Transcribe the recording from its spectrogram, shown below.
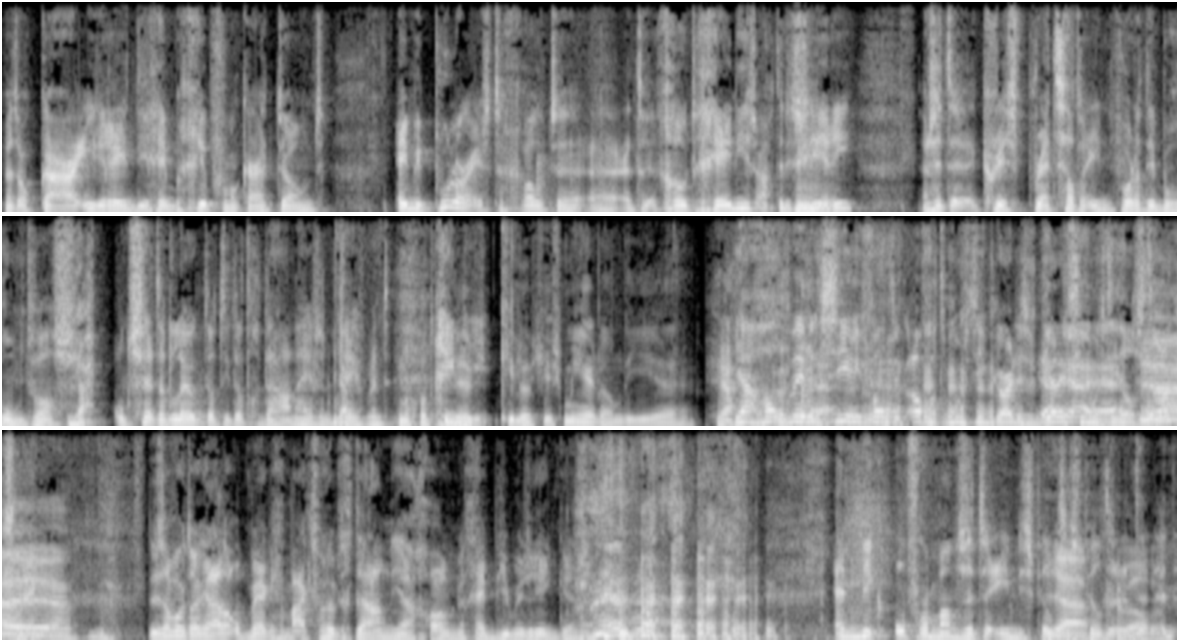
met elkaar. Iedereen die geen begrip voor elkaar toont. Amy Poehler is de grote, het grote genius achter die serie. Er zit, eh, Chris Pratt zat erin voordat hij beroemd was. Ja. Ontzettend leuk dat hij dat gedaan heeft. En op een gegeven moment Nog wat kilo, die- kilootjes meer dan die... eh, Ja, halverwege de serie valt natuurlijk af. Want moest die Guardians of the Galaxy moest heel strak ja, zijn. ja. Dus dan wordt ook inderdaad een opmerking gemaakt. Zo heb je het gedaan. Ja, gewoon geen bier meer drinken. en Nick Offerman zit erin. Die speelt, Ja, die speelt geweldig. en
